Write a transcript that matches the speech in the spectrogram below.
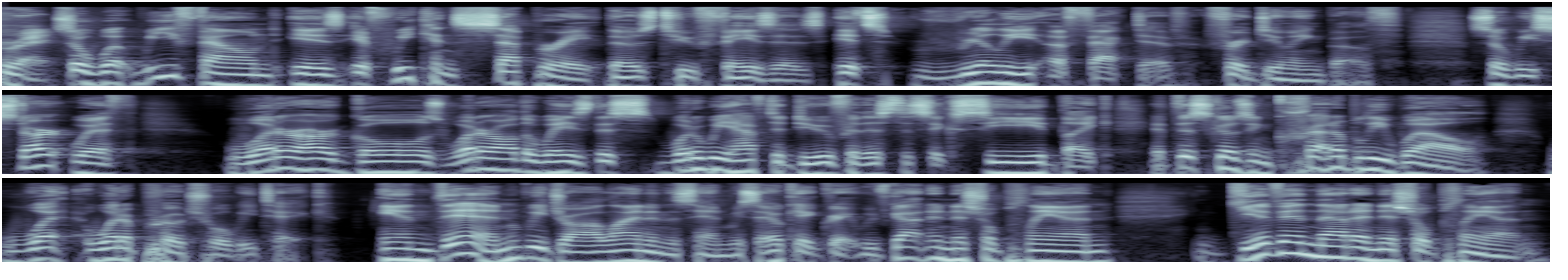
Right. So, what we found is if we can separate those two phases, it's really effective for doing both. So, we start with what are our goals? What are all the ways this, what do we have to do for this to succeed? Like, if this goes incredibly well, what what approach will we take? And then we draw a line in the sand. We say, okay, great. We've got an initial plan. Given that initial plan,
